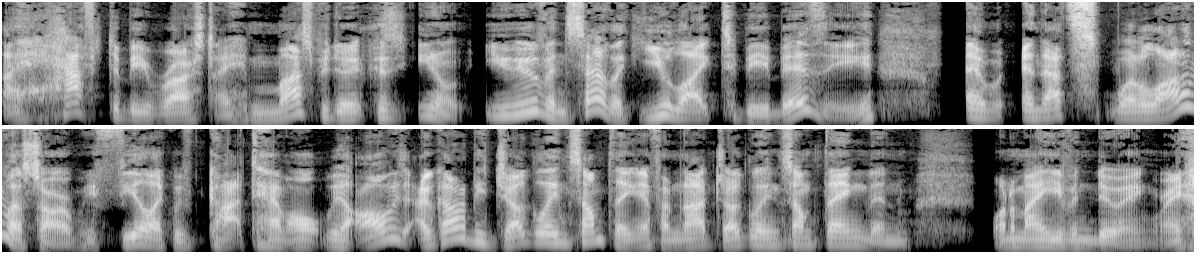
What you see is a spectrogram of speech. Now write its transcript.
I have to be rushed. I must be doing it because you know you even said like you like to be busy, and and that's what a lot of us are. We feel like we've got to have all we always. I I've got to be juggling something. If I'm not juggling something, then what am I even doing? Right.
